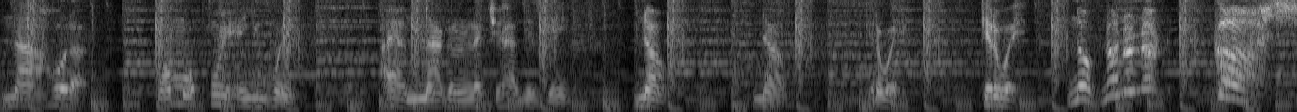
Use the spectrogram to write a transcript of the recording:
Nah, hold up. One more point and you win. I am not to let you have this game. No. No. Get away. Get away. No, no, no, no. Gosh.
